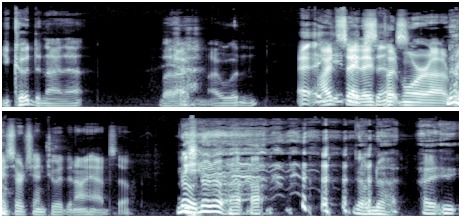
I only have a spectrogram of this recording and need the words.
You could deny that, but Yeah. I, I wouldn't. It- I'd it say they've put more uh, No. research into it than I have. So No, no, no. I, I, no, I'm not. I, it-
